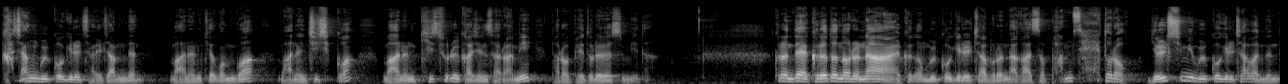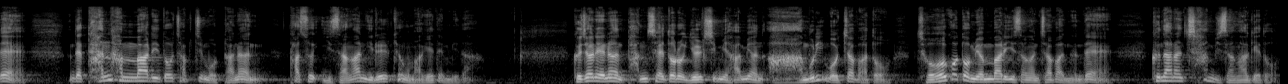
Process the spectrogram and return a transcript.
가장 물고기를 잘 잡는 많은 경험과 많은 지식과 많은 기술을 가진 사람이 바로 베드로였습니다. 그런데 그러던 어느 날 그가 물고기를 잡으러 나가서 밤새도록 열심히 물고기를 잡았는데 근데 단 한 마리도 잡지 못하는 다소 이상한 일을 경험하게 됩니다. 그전에는 밤새도록 열심히 하면 아무리 못 잡아도 적어도 몇 마리 이상은 잡았는데 그날은 참 이상하게도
